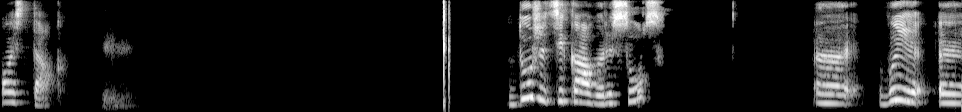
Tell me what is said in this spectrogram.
Ось так. Дуже цікавий ресурс. Е, Ви е,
